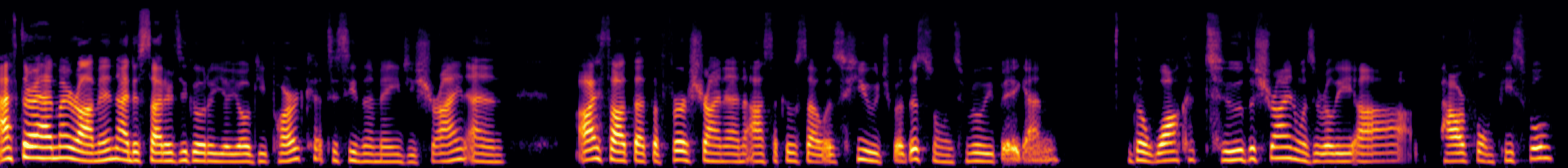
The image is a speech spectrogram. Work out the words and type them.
after I had my ramen, I decided to go to Yoyogi Park to see the Meiji Shrine and I thought that the first shrine in Asakusa was huge, but this one was really big, and the walk to the shrine was really uh, powerful and peaceful.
